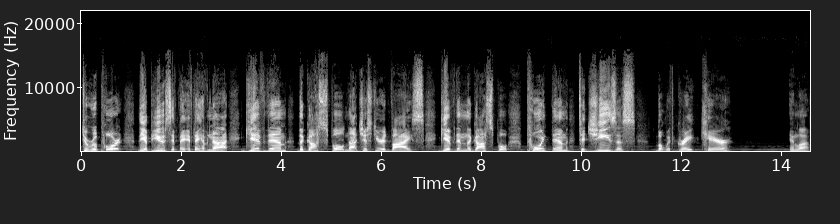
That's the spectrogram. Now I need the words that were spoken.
to report the abuse if they, if they have not. Give them the gospel, not just your advice. Give them the gospel. Point them to Jesus, but with great care and love.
